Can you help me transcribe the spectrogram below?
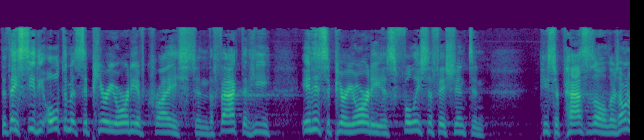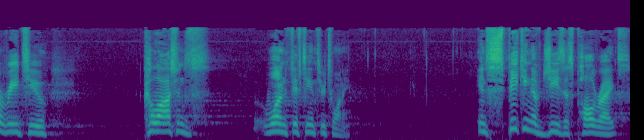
that they see the ultimate superiority of Christ and the fact that he, in his superiority, is fully sufficient and he surpasses all others. I want to read to you Colossians 1 15 through 20. In speaking of Jesus, Paul writes,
